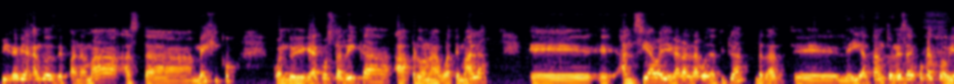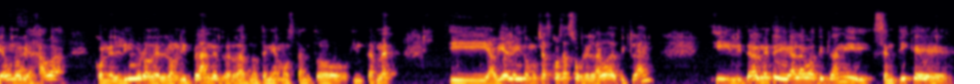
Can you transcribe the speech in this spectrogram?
vine viajando desde Panamá hasta México. Cuando llegué a Costa Rica, a, perdón, a Guatemala, eh, eh, ansiaba llegar al lago de Atitlán, ¿verdad? leía tanto, en esa época todavía uno viajaba con el libro del Lonely Planet, ¿verdad? No teníamos tanto internet. Y había leído muchas cosas sobre el lago de Atitlán y literalmente llegué al lago de Atitlán y sentí que,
